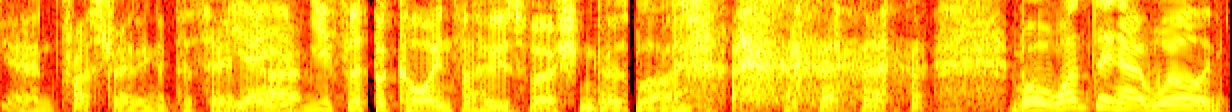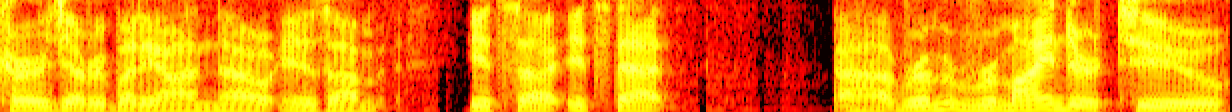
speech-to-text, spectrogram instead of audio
and frustrating at the same yeah, time. You, you flip a coin for whose version goes live. well, one thing I will encourage everybody on though is um, it's uh, it's that uh, re- reminder to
